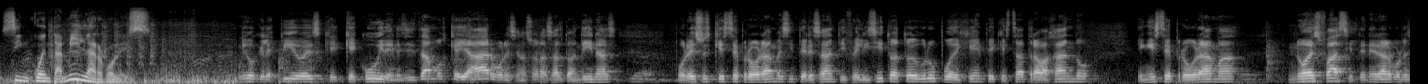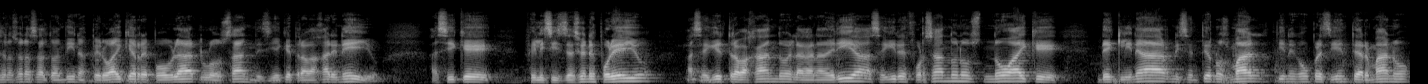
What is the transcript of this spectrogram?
50 mil árboles. Único que les pido es que, que, cuiden, necesitamos que haya árboles en las zonas altoandinas, por eso es que este programa es interesante y felicito a todo el grupo de gente que está trabajando en este programa. No es fácil tener árboles en las zonas altoandinas, pero hay que repoblar los Andes y hay que trabajar en ello. Así que felicitaciones por ello, a seguir trabajando en la ganadería, a seguir esforzándonos, no hay que declinar ni sentirnos mal, tienen a un presidente hermano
